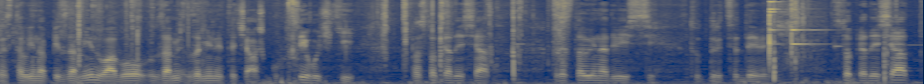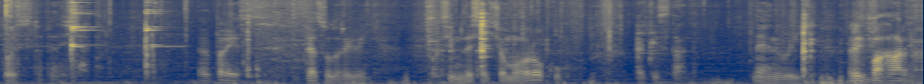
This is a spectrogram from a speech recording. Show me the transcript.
Крестовина під заміну або замінити чашку. Ці гучки по 150, крестовина 200, тут 39, 150, то 150. Е, Прес 500 гривень. 77-го року такий стан. Не гнилий. Різьба гарна.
